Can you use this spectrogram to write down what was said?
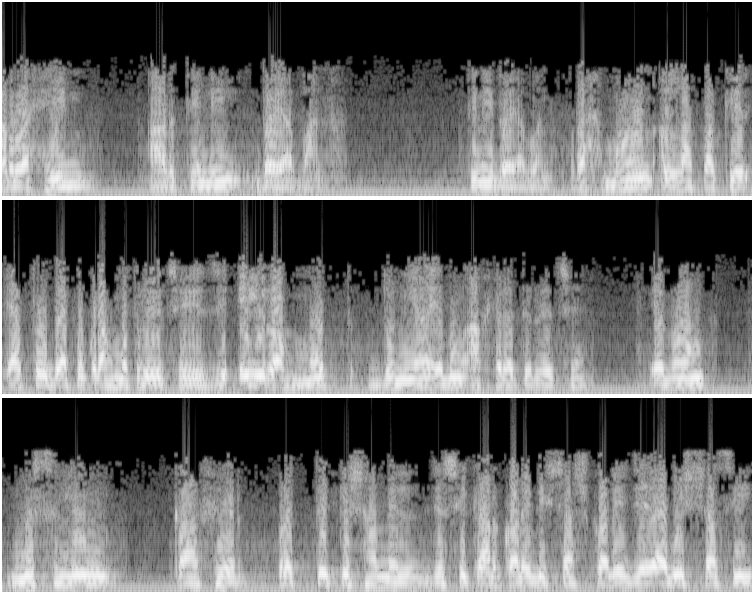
আর রাহিম আর তিনি দয়াবান। তিনি দয়াবান। রহমান আল্লাহ পাকের এত ব্যাপক রহমত রয়েছে যে এই রহমত দুনিয়া এবং আখেরাতে রয়েছে এবং মুসলিম কাফের প্রত্যেককে সামিল, যে স্বীকার করে, বিশ্বাস করে, যে অবিশ্বাসী,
